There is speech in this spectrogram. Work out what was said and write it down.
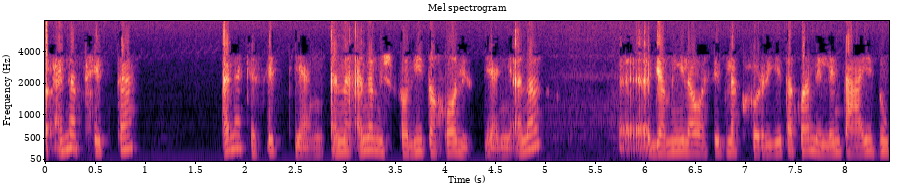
فانا في حتة أنا كست يعني أنا أنا مش صليطة خالص يعني أنا آه، جميلة وأسيب لك حريتك واعمل اللي أنت عايزه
